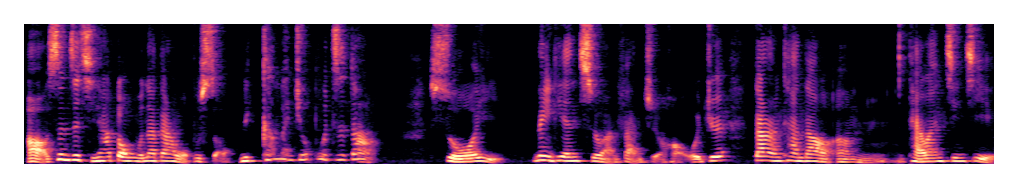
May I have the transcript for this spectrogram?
啊，甚至其他动物，那当然我不熟，你根本就不知道，所以。那天吃完饭之后，我觉得当然看到，嗯，台湾经济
